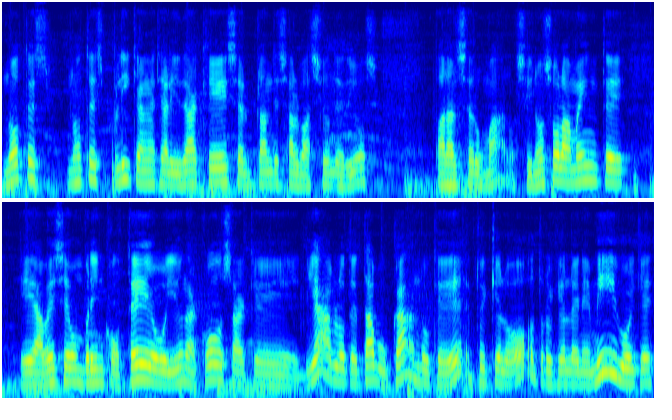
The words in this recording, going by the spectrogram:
no te, no te explican en realidad qué es el plan de salvación de Dios para el ser humano, sino solamente eh, a veces un brincoteo y una cosa que el diablo te está buscando, que esto y que lo otro, y que el enemigo, y que,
